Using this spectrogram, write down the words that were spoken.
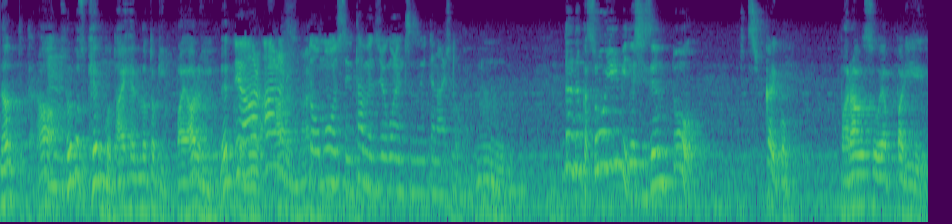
なってたら、うん。それこそ結構大変な時いっぱいあるよねってういやあると思うし多分15年続いてないとう。んだからなんかそういう意味で自然としっかりこうバランスをやっぱり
